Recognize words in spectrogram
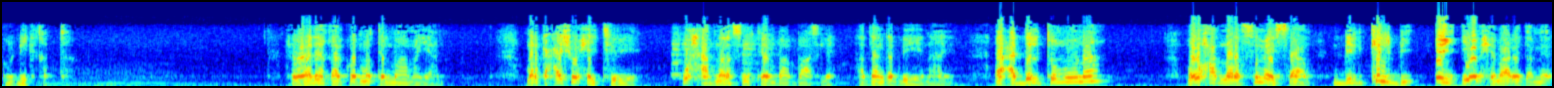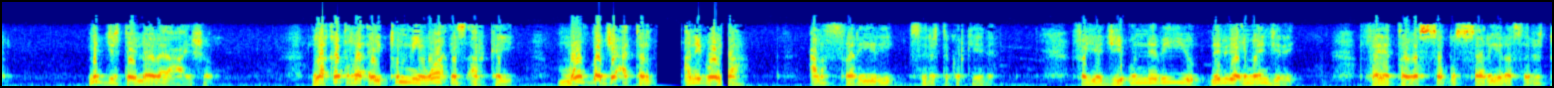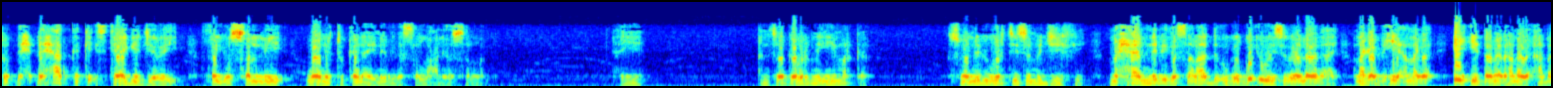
oo dhiig qabta. Riwaayadaha qaarkood ma tilmaamayaan. Marka caisho waxay tiri waxaad nala sinteen baa baas leh haddaan gabdhihii nahay acadaltumuuna? Ma waxaad nala simaysaan bilkelbi ey iyo alximaari dameer. Ma jirtay leedahay caaisho laqad ra'aytunii waan is arkay mudajacatan anigoo cala asariiri sariirta korkeeda fayajii'u nabiyu nebigaa imaan jiray fayatawasatu asariira sariirtuu dhexdhexaadka ka istaagi jiray fa yusallii waana tukanayay nebiga sal alla alayh wasalam haye ansoo gabar ma ihi marka soo nebigu hortiisa ma jiifi. Maxaa nebiga salaada uga go-i weysa bay leedahay? Naga bixiy anaga ey dameer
